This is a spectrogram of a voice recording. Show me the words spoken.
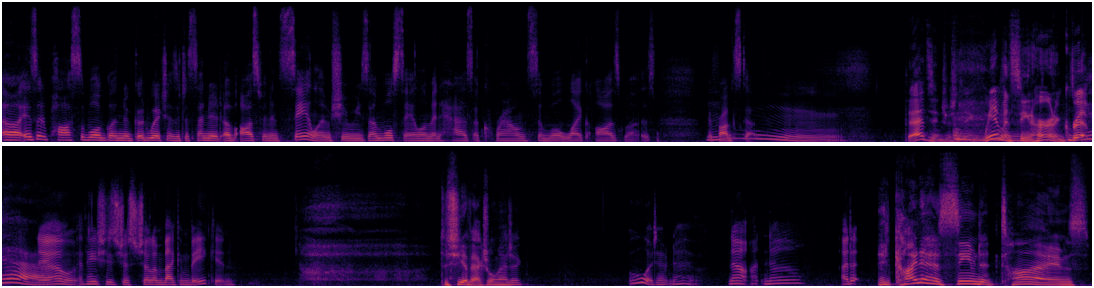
Uh, is it possible Glynda Goodwitch is a descendant of Ozpin and Salem? She resembles Salem and has a crown symbol like Ozma's. The frog's cup. That's interesting. We haven't seen her in a grip. Yeah. No, I think she's just chilling back in Beacon. Does she have actual magic? Oh, I don't know. No, no, I don't. It kind of has seemed at times.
